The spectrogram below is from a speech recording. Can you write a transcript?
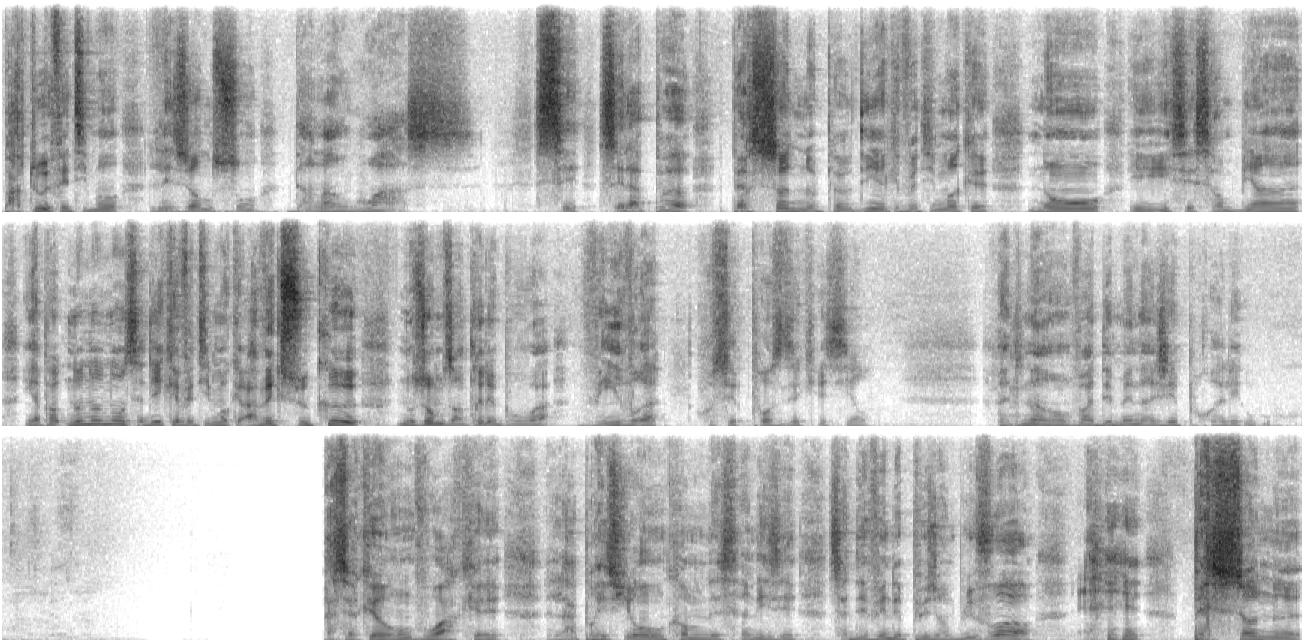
partout, effectivement, les hommes sont dans l'angoisse. C'est la peur. Personne ne peut dire qu'effectivement que non, il, se sent bien. Il non, non, non, c'est-à-dire qu'effectivement qu'avec ce que nous sommes en train de pouvoir vivre, on se pose des questions. Maintenant, on va déménager pour aller où? Parce qu'on voit que la pression, comme les saints disaient, ça devient de plus en plus fort. Personne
